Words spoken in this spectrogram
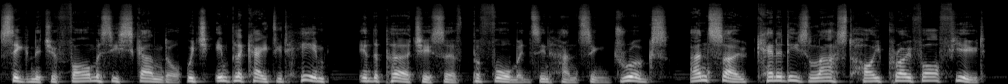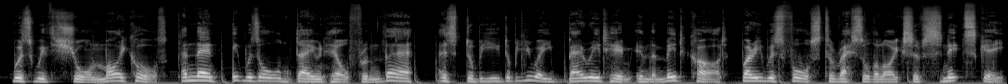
signature pharmacy scandal, which implicated him in the purchase of performance enhancing drugs. And so, Kennedy's last high profile feud was with Shawn Michaels, and then it was all downhill from there as WWE buried him in the mid card, where he was forced to wrestle the likes of Snitsky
